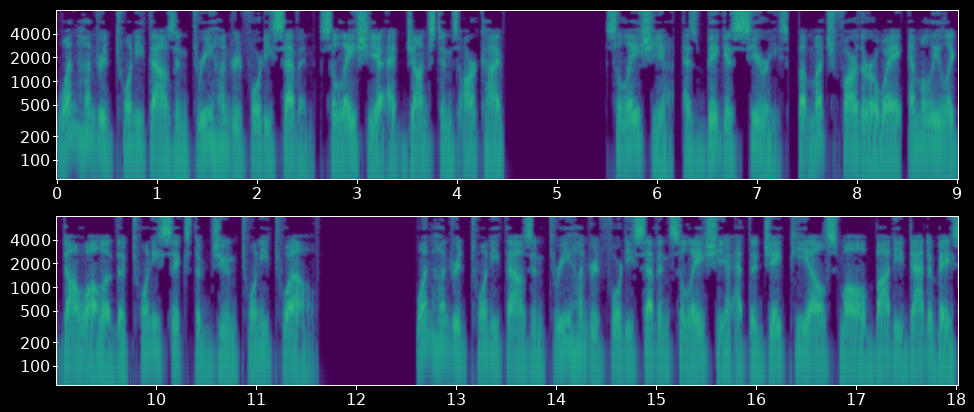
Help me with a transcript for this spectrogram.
120347 Salacia at Johnston's archive. Salacia, as big as Ceres, but much farther away Emily Lakdawalla 26 June 2012 120347 Salacia at the JPL Small Body Database.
